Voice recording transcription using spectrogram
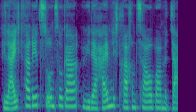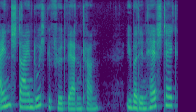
Vielleicht verrätst du uns sogar, wie der Heimlichdrachenzauber mit deinen Steinen durchgeführt werden kann. Über den Hashtag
